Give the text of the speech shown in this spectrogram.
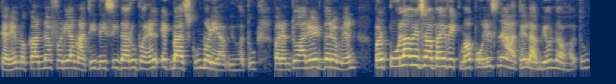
ત્યારે મકાનના ફળિયામાંથી દેશી દારૂ ભરેલ એક બાચકું મળી આવ્યું હતું. પરંતુ આ રેડ દરમિયાન પણ પોલા વેજાભાઈ વીકમાં પોલીસને હાથે લાગ્યો ન હતો.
